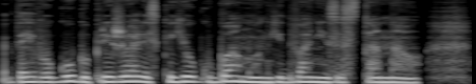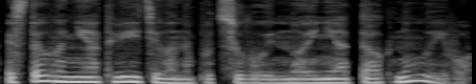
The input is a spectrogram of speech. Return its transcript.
Илаю было больше двухсот лет, но сейчас, наслаждаясь этой секундой перед поцелуем, он хотел упасть перед ней на колени. Когда его губы прижались к ее губам, он едва не застонал. Эстелла не ответила на поцелуй, но и не оттолкнула его.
